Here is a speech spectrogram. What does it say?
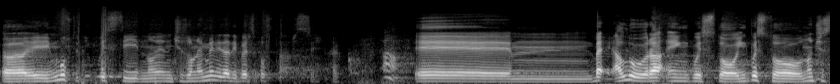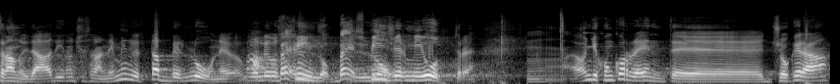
eh, in molti di questi non ci sono nemmeno i dati per spostarsi. Ecco. E, mm, beh, allora in questo, in questo non ci saranno i dadi, non ci sarà nemmeno il tabellone. Volevo bello, sping- bello. spingermi oltre. Mm, Ogni concorrente giocherà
